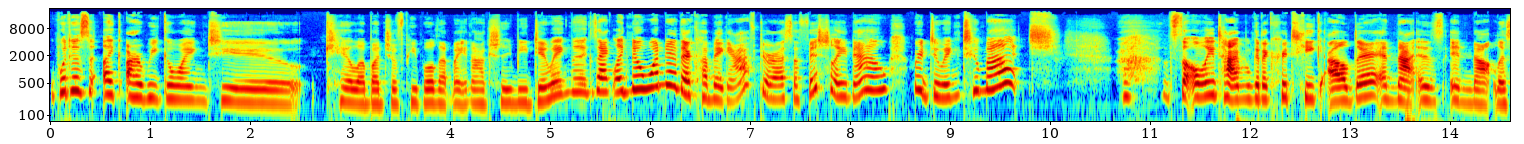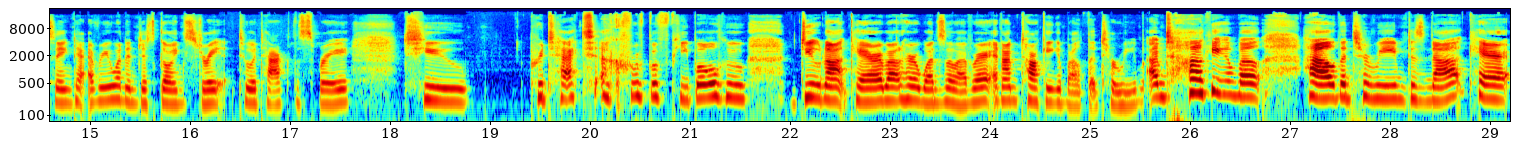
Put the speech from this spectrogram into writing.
what is like are we going to kill a bunch of people that might actually be doing the exact like no wonder they're coming after us officially now. We're doing too much. It's the only time i'm going to critique elder and that is in not listening to everyone and just going straight to attack the spree to protect a group of people who do not care about her whatsoever. And I'm talking about the Tarim. I'm talking about how the Tarim does not care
